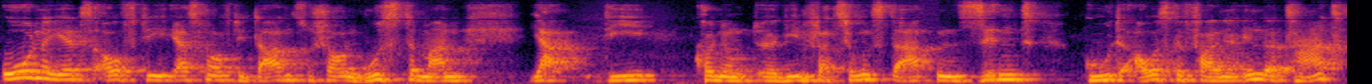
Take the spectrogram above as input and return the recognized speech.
ohne jetzt auf die, erstmal auf die Daten zu schauen, wusste man, ja, die, Konjunktur, äh, die Inflationsdaten sind gut ausgefallen. In der Tat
